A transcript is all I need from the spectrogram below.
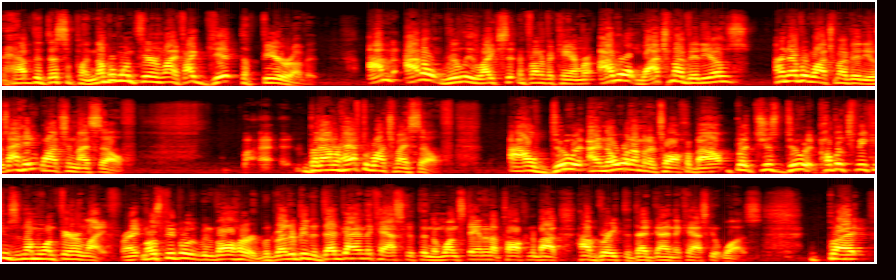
have the discipline. Number one fear in life. I get the fear of it. I'm I don't really like sitting in front of a camera. I won't watch my videos. I never watch my videos. I hate watching myself but I don't have to watch myself. I'll do it. I know what I'm going to talk about, but just do it. Public speaking is the number one fear in life, right? Most people we've all heard would rather be the dead guy in the casket than the one standing up talking about how great the dead guy in the casket was. But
